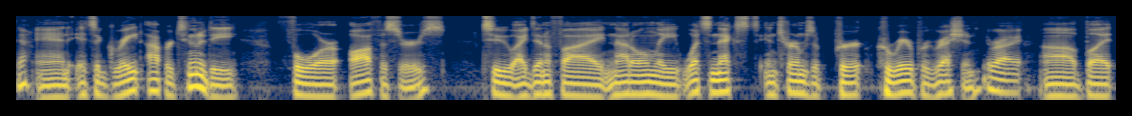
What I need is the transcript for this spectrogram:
Yeah. And it's a great opportunity for officers to identify not only what's next in terms of per- career progression, Right. uh, but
